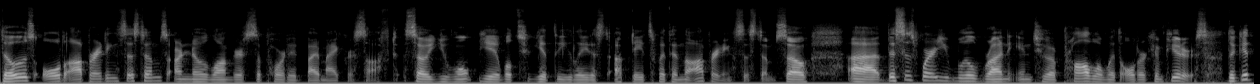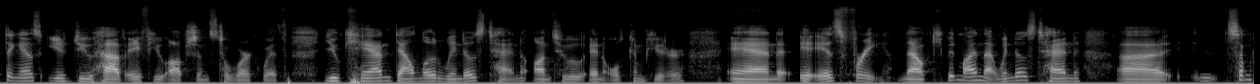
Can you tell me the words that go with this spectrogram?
those old operating systems are no longer supported by Microsoft. So you won't be able to get the latest updates within the operating system. So uh, this is where you will run into a problem with older computers. The good thing is you do have a few options to work with. You can download Windows 10 onto an old computer and it is free. Now keep in mind that Windows 10, uh, some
